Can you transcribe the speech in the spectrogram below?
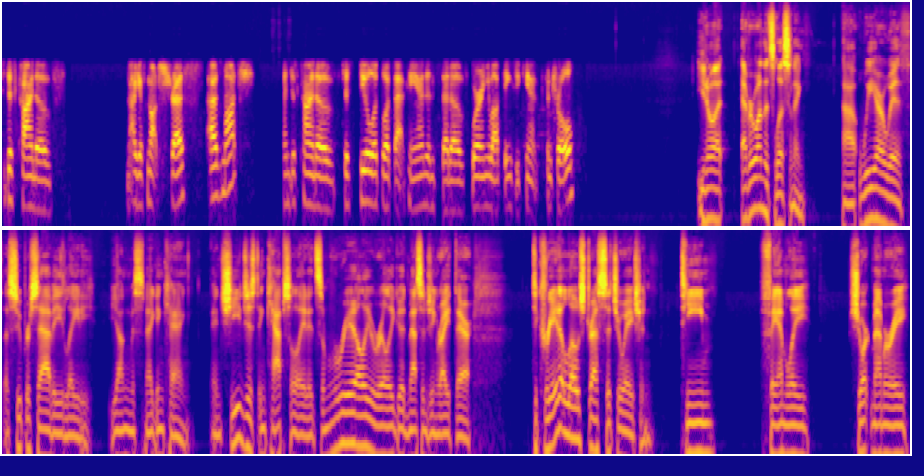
to just kind of, I guess, not stress as much and just kind of just deal with what's at hand instead of worrying about things you can't control. You know what? Everyone that's listening, uh, we are with a super savvy lady, young Miss Megan Khang, and she just encapsulated some really, really good messaging right there. To create a low stress situation, team, family, short memory,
